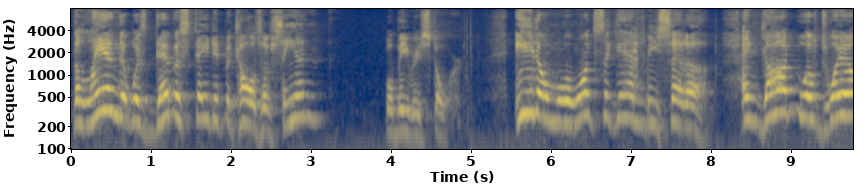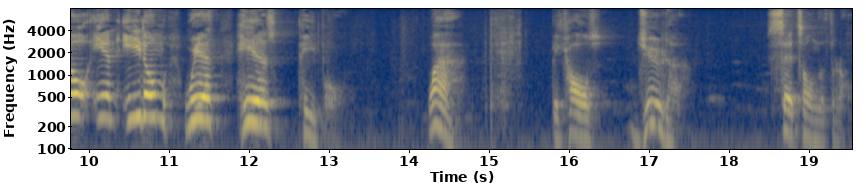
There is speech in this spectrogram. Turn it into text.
The land that was devastated because of sin will be restored. Edom will once again be set up, and God will dwell in Edom with his people. Why? Because Judah sits on the throne.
